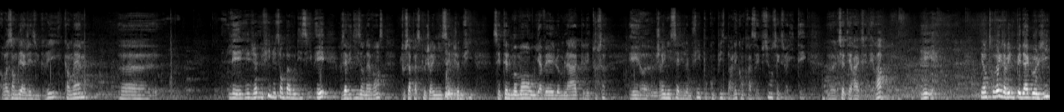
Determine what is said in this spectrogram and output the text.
ressembler à Jésus-Christ, quand même, euh, les, jeunes filles ne sont pas vos disciples. Et vous avez dit en avance, tout ça parce que je réunissais les jeunes filles. C'était le moment où il y avait le MLAC, les, tout ça. Et euh, je réunissais les jeunes filles pour qu'on puisse parler contraception, sexualité, euh, etc., etc. Et, on trouvait que j'avais une pédagogie,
